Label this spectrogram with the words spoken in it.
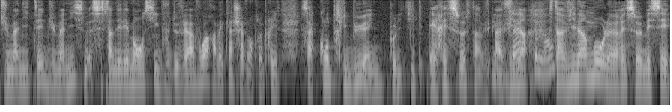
d'humanité, d'humanisme. C'est un élément aussi que vous devez avoir avec un chef d'entreprise. Ça contribue à une politique RSE. C'est un, vilain, c'est un vilain mot le RSE, mais c'est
